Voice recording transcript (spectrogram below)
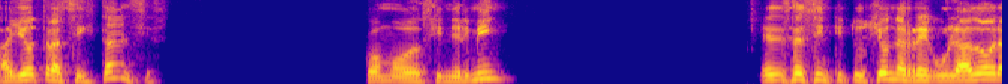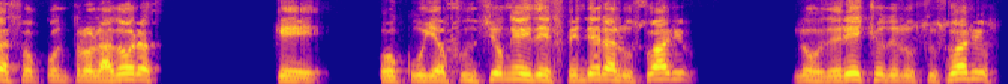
Hay otras instancias, como Sinermin, esas instituciones reguladoras o controladoras que o cuya función es defender al usuario, los derechos de los usuarios,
